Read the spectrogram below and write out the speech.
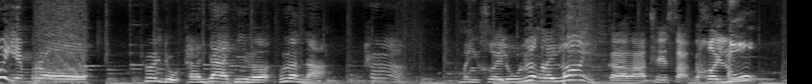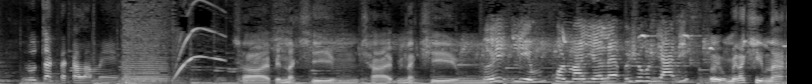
ะเยมโรช่วยดุแทนย่าทีเถอะเพื่อนน่ะ ค่ะ ไม่เคยรู้เรื่องอะไรเลย กาลาเทศะไม่เคยรู้ รู้จักแต่กาลาแมชายเป็นนักชิม ชายเป็นนักชิม เฮ้ยหลิมคนมาเยอะแล้วไปช่วยคุณยาดิ เอ้ยผมเป็นนักชิมนะ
